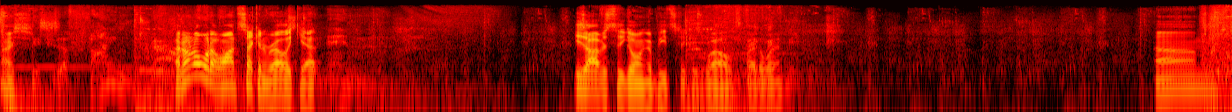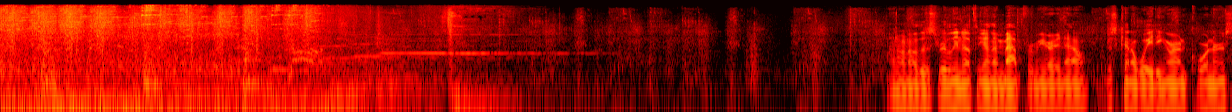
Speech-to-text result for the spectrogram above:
Nice. This is a fine. I don't know what I want second relic yet. He's obviously going a beat stick as well, by the way. Um. Know. There's really nothing on the map for me right now. I'm just kind of waiting around corners.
